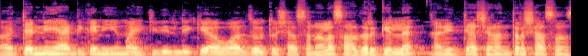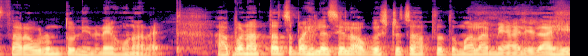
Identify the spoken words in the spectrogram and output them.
त्यांनी या ठिकाणी ही माहिती दिली की अहवाल जो आहे तो शासनाला सादर केला आहे आणि त्याच्यानंतर शासन स्तरावरून तो निर्णय होणार आहे. आपण आत्ताच पाहिलं असेल ऑगस्टचा हप्ता तुम्हाला मिळालेला आहे.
